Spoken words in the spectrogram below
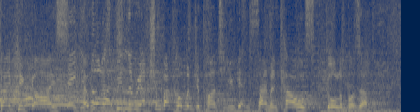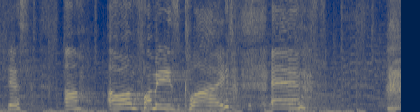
Thank you, guys. Thank you and so what has been the reaction back home in Japan to you getting Simon Cowell's golden buzzer? Yes. Uh, our family is Clyde. And.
